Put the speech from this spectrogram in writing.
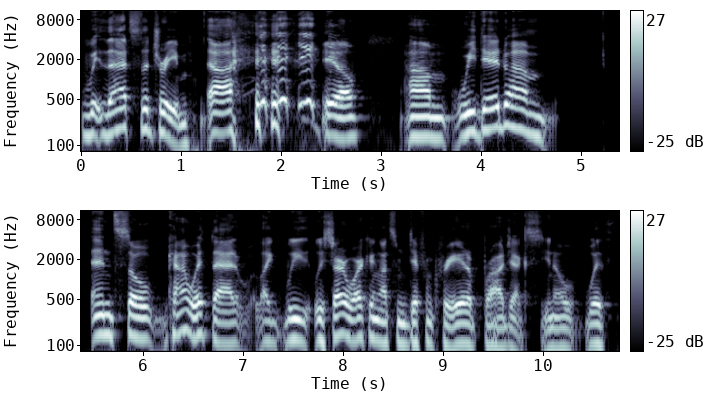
We, that's the dream. Uh, you know, um, we did. Um, and so kind of with that like we we started working on some different creative projects you know with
